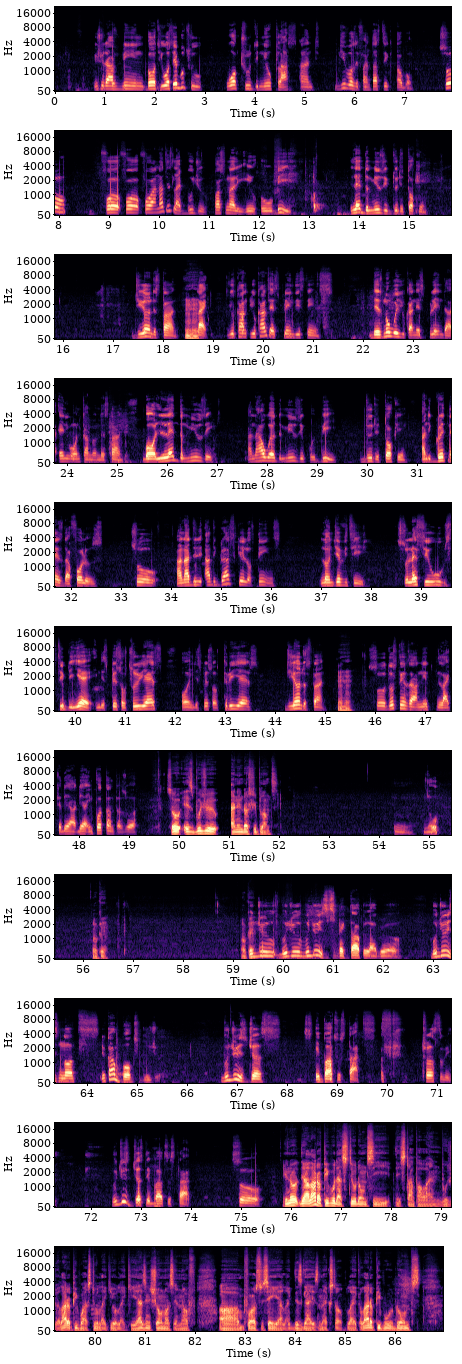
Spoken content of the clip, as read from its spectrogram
you should have been, but he was able to walk through the new class and give us a fantastic album. So for for for an artist like Buju, personally, it, it will be let the music do the talking. Do you understand? hmm Like you can't you can't explain these things. There's no way you can explain that anyone can understand. But let the music and how well the music would be do the talking and the greatness that follows. So and at the at the grand scale of things, longevity. So let's see who will still be here in the space of two years or in the space of three years. Do you understand? hmm So those things are need like they are they are important as well. So is Buju an industry plant? Hmm. No. Okay. Okay. Buju Buju Buju is spectacular, bro. Buju is not you can't box Buju. Buju is just about to start. Trust me. Buju is just about to start. So You know, there are a lot of people that still don't see the star power in Buju. A lot of people are still like, yo, like he hasn't shown us enough um, for us to say, yeah, like this guy is next up. Like a lot of people don't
